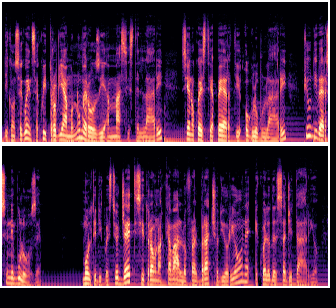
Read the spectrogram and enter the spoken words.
Di conseguenza qui troviamo numerosi ammassi stellari, siano questi aperti o globulari, più diverse nebulose. Molti di questi oggetti si trovano a cavallo fra il braccio di Orione e quello del Sagittario.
